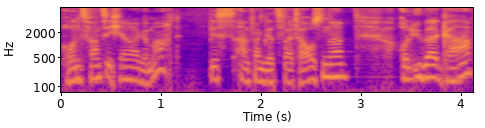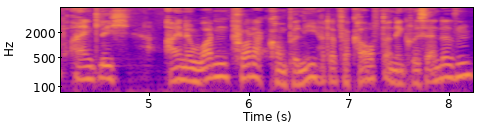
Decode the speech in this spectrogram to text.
rund 20 Jahre gemacht, bis Anfang der 2000er und übergab eigentlich eine One Product Company, hat er verkauft an den Chris Anderson.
